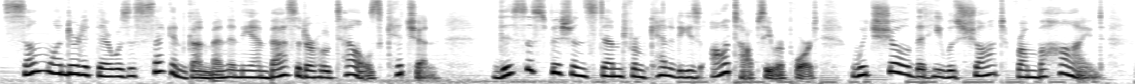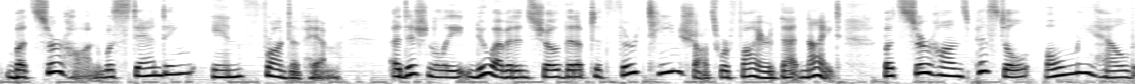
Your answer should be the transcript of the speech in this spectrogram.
some wondered if there was a second gunman in the Ambassador Hotel's kitchen. This suspicion stemmed from Kennedy's autopsy report, which showed that he was shot from behind, but Sirhan was standing in front of him. Additionally, new evidence showed that up to 13 shots were fired that night, but Sirhan's pistol only held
